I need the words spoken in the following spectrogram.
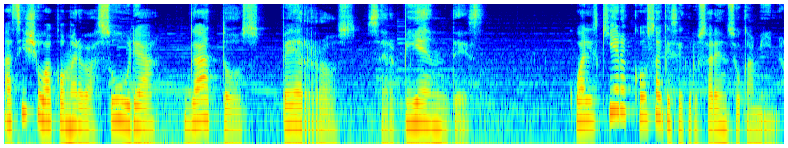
Así llegó a comer basura, gatos, perros, serpientes, cualquier cosa que se cruzara en su camino.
